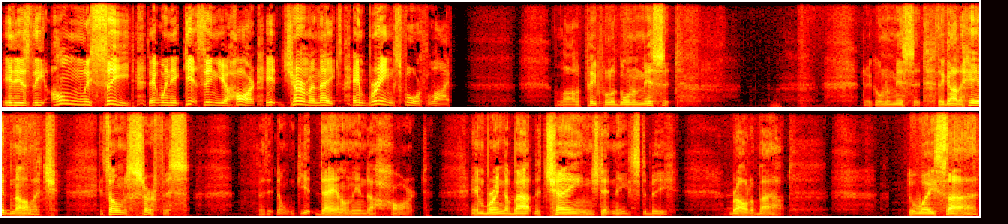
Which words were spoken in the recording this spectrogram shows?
It is the only seed that when it gets in your heart, it germinates and brings forth life. A lot of people are going to miss it. They're going to miss it. They got a head knowledge. It's on the surface, but it don't get down in the heart and bring about the change that needs to be brought about. The wayside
